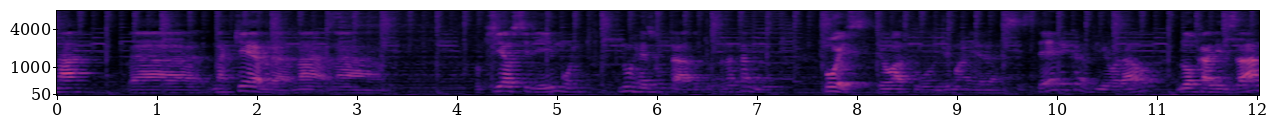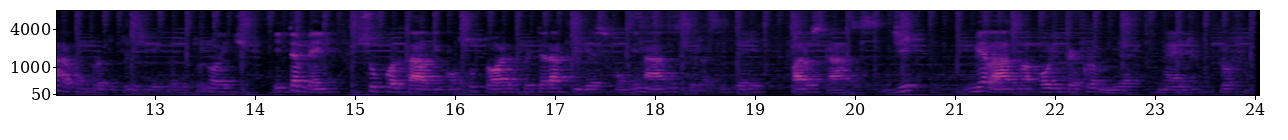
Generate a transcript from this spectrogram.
na, uh, na quebra, na, na, o que auxilia muito no resultado do tratamento pois eu atuo de maneira sistêmica, via oral, localizada com produto dia e produto noite e também suportado em consultório por terapias combinadas, que eu já citei, para os casos de melasma ou hipercromia médio profundo.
